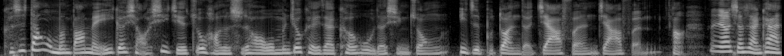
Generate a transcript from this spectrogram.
可是，当我们把每一个小细节做好的时候，我们就可以在客户的心中一直不断的加分、加分。好，那你要想想看，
